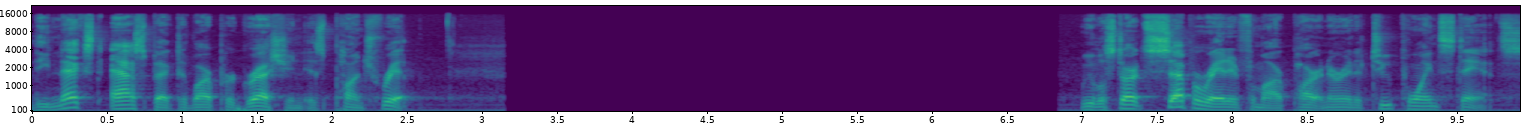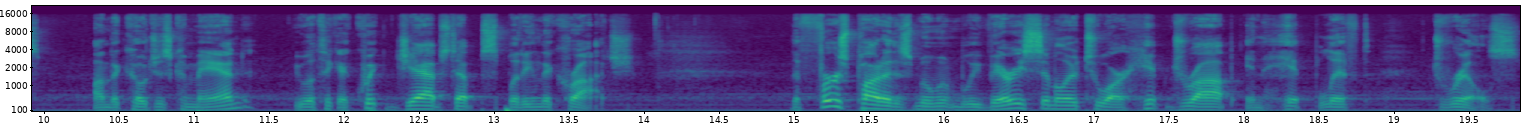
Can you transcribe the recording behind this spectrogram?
The next aspect of our progression is punch rip. We will start separated from our partner in a two point stance. On the coach's command, we will take a quick jab step, splitting the crotch. The first part of this movement will be very similar to our hip drop and hip lift drills.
